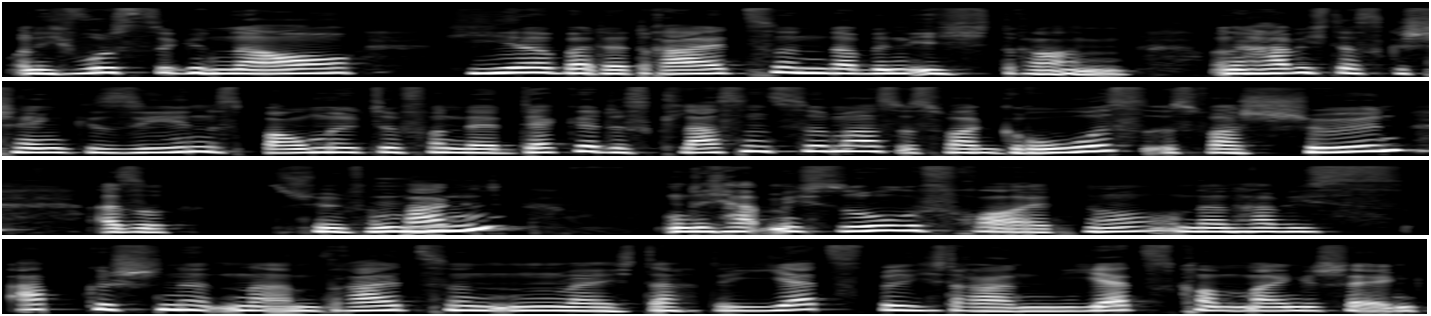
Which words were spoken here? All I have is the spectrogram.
Und ich wusste genau, hier bei der 13, da bin ich dran. Und dann habe ich das Geschenk gesehen. Es baumelte von der Decke des Klassenzimmers. Es war groß, es war schön, also schön verpackt. Mhm. Und ich habe mich so gefreut, ne? Und dann habe ich es abgeschnitten am 13., weil ich dachte, jetzt bin ich dran, jetzt kommt mein Geschenk.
